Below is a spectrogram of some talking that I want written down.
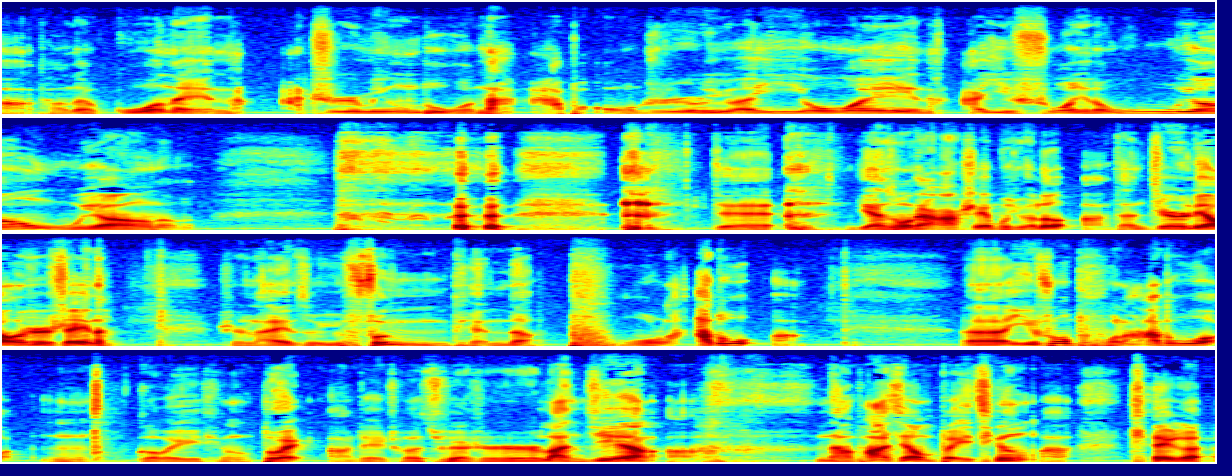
啊，它在国内那知名度、那保值率，哎呦喂，那一说起来乌泱乌泱的。这严肃点啊，谁不许乐啊？咱今儿聊的是谁呢？是来自于丰田的普拉多啊。呃，一说普拉多，嗯，各位一听，对啊，这车确实是烂街了啊。哪怕像北京啊，这个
